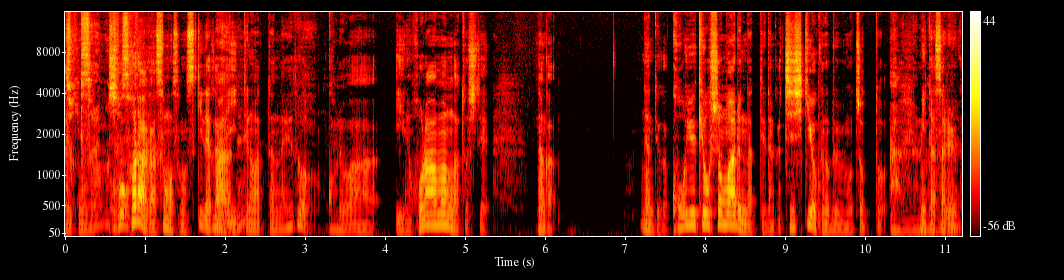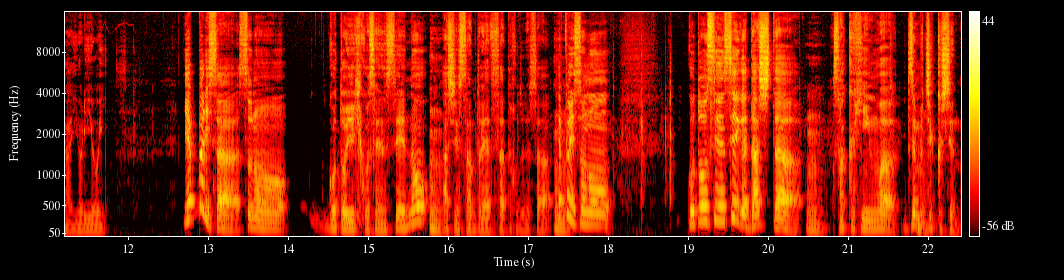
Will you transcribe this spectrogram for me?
ちょっとそれ面白そう。ホホラーがそもそも好きだからいいってのがあったんだけど、これはいいね。ホラー漫画としてなんかなんていうかこういう恐怖症もあるんだっていうなんか知識欲の部分もちょっと満たされるからより良い、やっぱりさその後藤由紀子先生のうん。アシスタントをやってたってことでさ、うん。やっぱりその後藤先生が出した作品は全部チェックしてんの、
